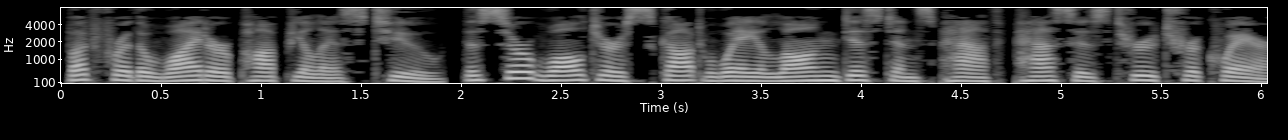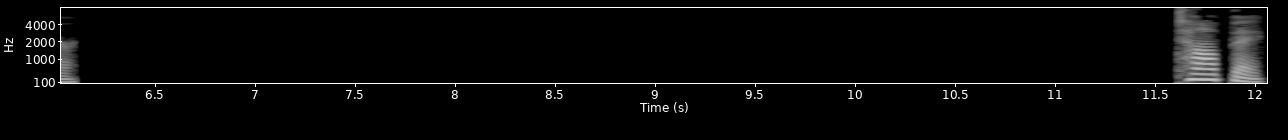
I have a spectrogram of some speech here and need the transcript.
but for the wider populace too. The Sir Walter Scott Way long distance path passes through Traquair. Topic:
